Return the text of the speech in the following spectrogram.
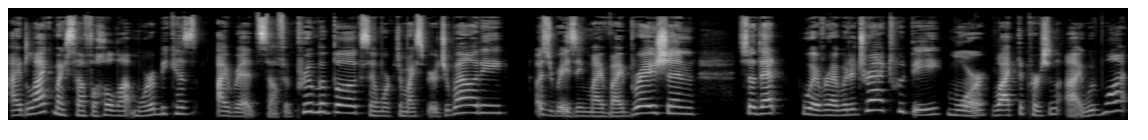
I'd like myself a whole lot more because I read self improvement books and worked on my spirituality. I was raising my vibration so that whoever I would attract would be more like the person I would want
